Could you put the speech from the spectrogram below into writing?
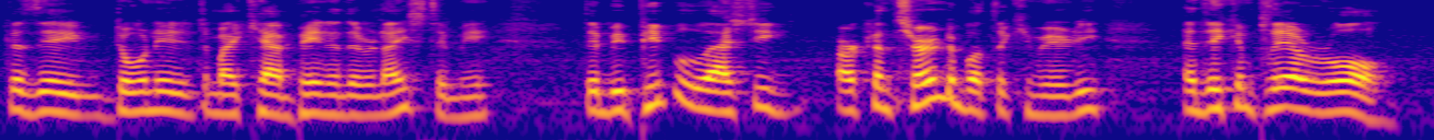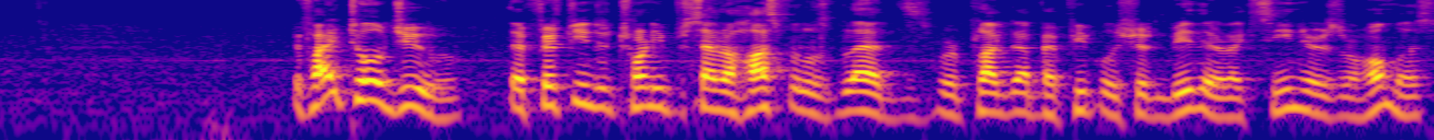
because they donated to my campaign and they were nice to me. There'd be people who actually are concerned about the community and they can play a role. If I told you that 15 to 20 percent of hospitals' beds were plugged up by people who shouldn't be there, like seniors or homeless,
